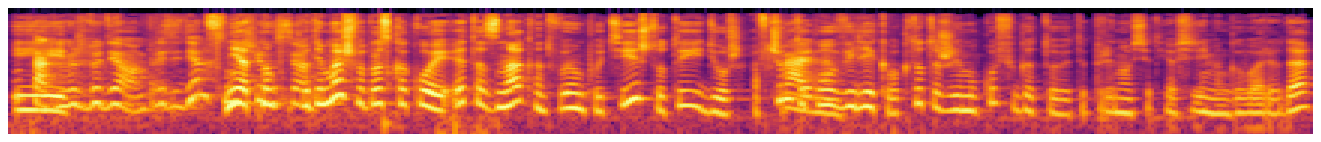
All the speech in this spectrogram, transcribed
Ну, и... Так, между делом, президент случился. Нет, ну, понимаешь, вопрос какой? Это знак на твоем пути, что ты идешь. А в чем такого великого? Кто-то же ему кофе готовит и приносит, я все время говорю, да,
